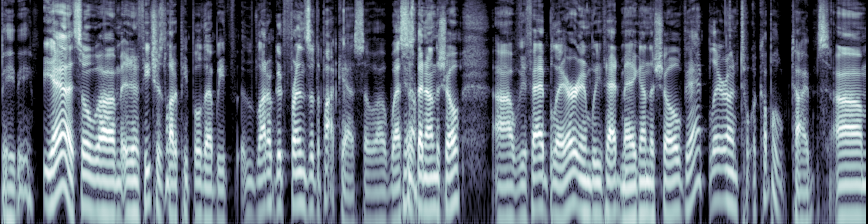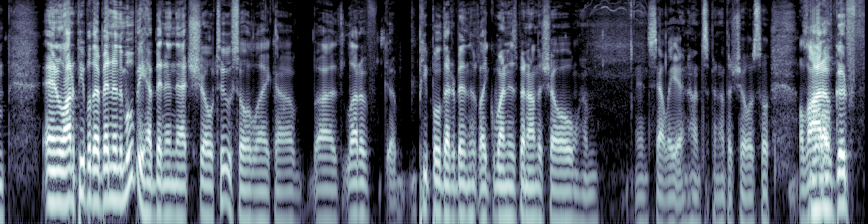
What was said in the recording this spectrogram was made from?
baby. Yeah, so um, it features a lot of people that we've a lot of good friends of the podcast. So uh, Wes has been on the show. Uh, we've had Blair and we've had Meg on the show. We had Blair on t- a couple times. Um, and a lot of people that have been in the movie have been in that show too. So like uh, uh, a lot of uh, people that have been like Gwen has been on the show. Um, and Sally Ann Hunt's been on the show, so a lot Yeah. of good f-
